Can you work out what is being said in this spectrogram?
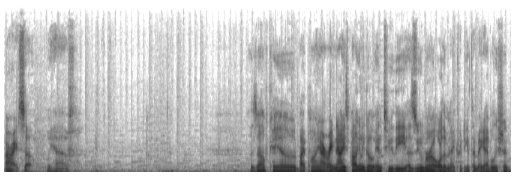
Alright, so we have... Azelf KO'd by Pawniard. Right now, he's probably going to go into the Azumarill or the Manectric to get the Mega Evolution.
